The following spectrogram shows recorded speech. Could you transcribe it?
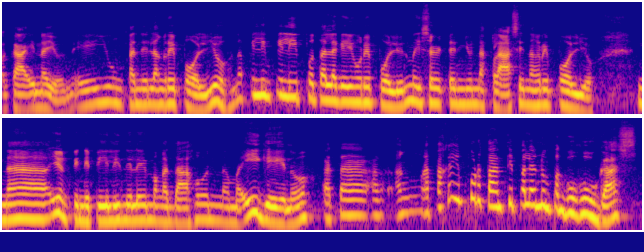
pagkain na yun, eh yung kanilang repolyo. Napiling-pili po talaga yung repolyo. May certain yung na klase ng repolyo na yun, pinipili nila yung mga dahon na maigi, no? At uh, ang, ang napaka-importante pala nung paghuhugas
